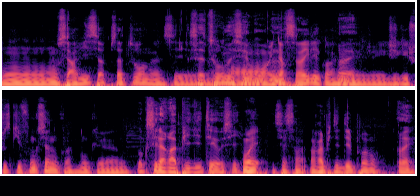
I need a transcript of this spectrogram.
mon, mon service, hop, ça tourne. Ça tourne et c'est bon, En une heure, c'est réglé. Quoi. Ouais. J'ai, quelque chose qui fonctionne. Quoi. Donc, euh, Donc c'est la rapidité aussi. ouais, c'est ça. La rapidité de déploiement. Ouais.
